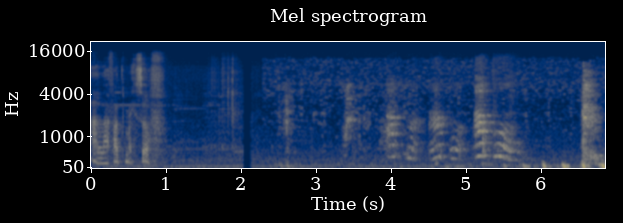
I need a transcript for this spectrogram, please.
and laugh at myself. Apple, apple, apple.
